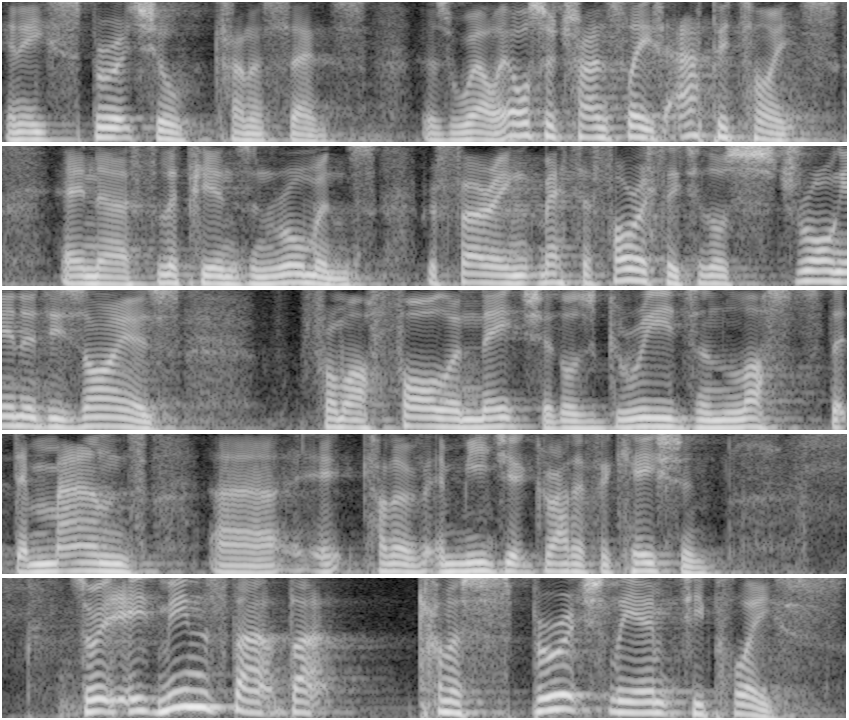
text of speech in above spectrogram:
in a spiritual kind of sense as well. It also translates appetites in uh, Philippians and Romans, referring metaphorically to those strong inner desires from our fallen nature, those greeds and lusts that demand uh, kind of immediate gratification. So it, it means that, that kind of spiritually empty place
